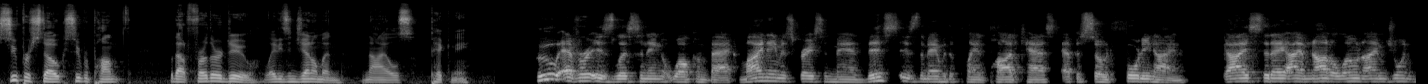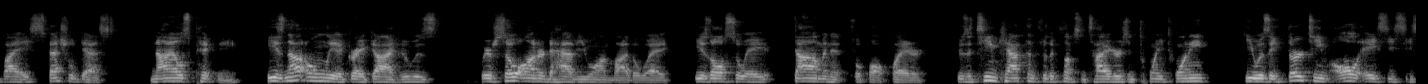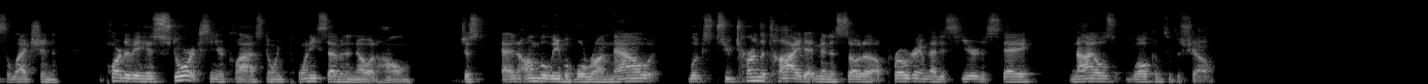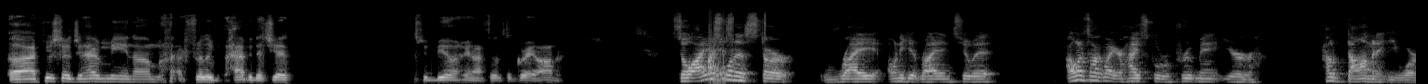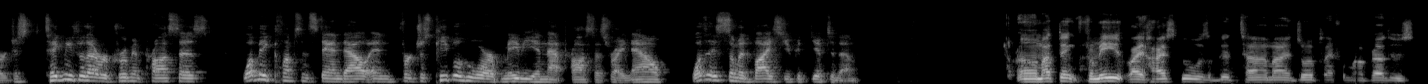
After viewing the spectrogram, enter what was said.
Super stoked, super pumped. Without further ado, ladies and gentlemen, Nyles Pinckney. Whoever is listening, welcome back. My name is Grayson Mann. This is the Man with a Plan podcast, episode 49. Guys, today I am not alone. I am joined by a special guest, Nyles Pinckney. He's not only a great guy who is, we're so honored to have you on, by the way. He is also a dominant football player. He was a team captain for the Clemson Tigers in 2020. He was a third team All ACC selection part of a historic senior class, going 27 and 0 at home. Just an unbelievable run. Now looks to turn the tide at Minnesota, a program that is here to stay. Nyles, welcome to the show. Uh, I appreciate you having me, and um, I'm really happy that you had to be on here. And I feel it's a great honor. So I just want to start right. I want to get right into it. I want to talk about your high school recruitment, your how dominant you were. Just take me through that recruitment process what made Clemson stand out? And for just people who are maybe in that process right now, what is some advice you could give to them? Um, I think for me, like high school was a good time. I enjoyed playing for my brothers.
